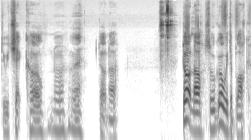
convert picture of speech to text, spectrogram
Do we check call? No, eh, don't know. Don't know, so we'll go with the block.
